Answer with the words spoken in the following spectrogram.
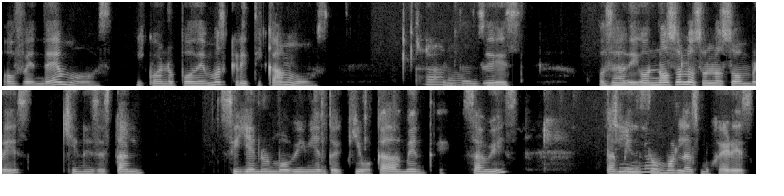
ofendemos. Y cuando podemos, criticamos. Claro. Entonces, o sea, digo, no solo son los hombres quienes están siguiendo un movimiento equivocadamente, ¿sabes? También no. somos las mujeres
